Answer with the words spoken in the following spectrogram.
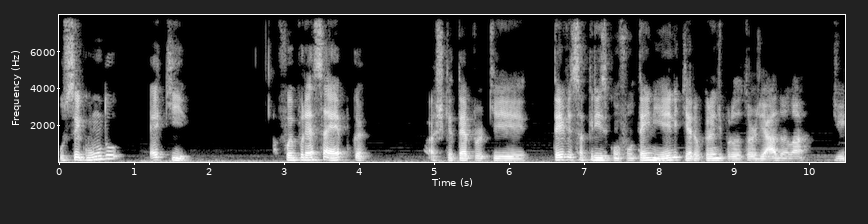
O segundo é que foi por essa época, acho que até porque teve essa crise com Fontaine e ele, que era o grande produtor de Adam lá, de,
